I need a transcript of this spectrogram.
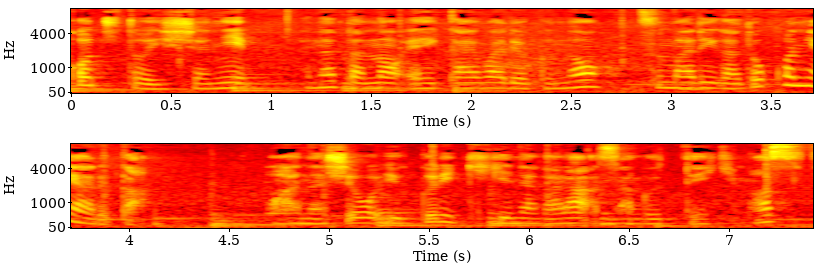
コーチと一緒にあなたの英会話力の詰まりがどこにあるかお話をゆっくり聞きながら探っていきます。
